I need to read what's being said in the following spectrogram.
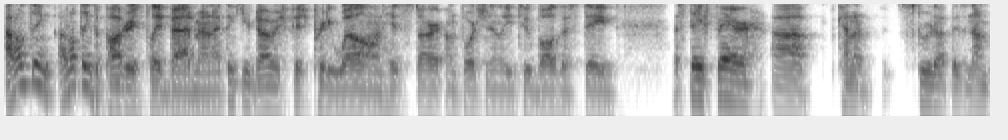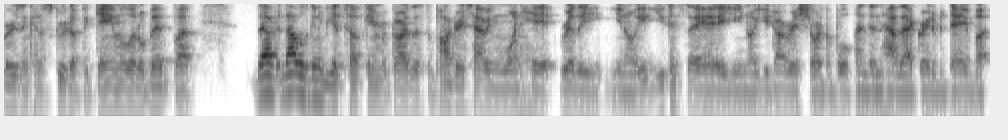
I don't think I don't think the Padres played bad, man. I think Yu Darvish pitched pretty well on his start. Unfortunately, two balls that stayed that stayed fair, uh, kind of screwed up his numbers and kind of screwed up the game a little bit. But that that was going to be a tough game regardless. The Padres having one hit really, you know, you, you can say, hey, you know, Yu Darvish short, the bullpen didn't have that great of a day, but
